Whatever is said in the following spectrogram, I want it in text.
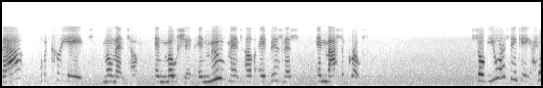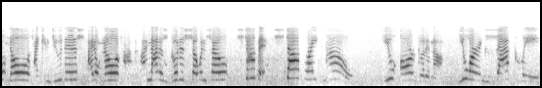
that would create momentum and motion and movement of a business in massive growth. So if you are thinking, I don't know if I can do this, I don't know if I'm not as good as so and so, stop it. Stop right now. You are good enough. You are exactly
